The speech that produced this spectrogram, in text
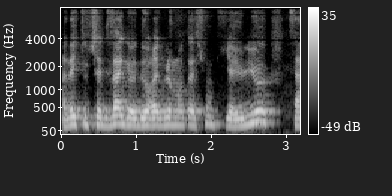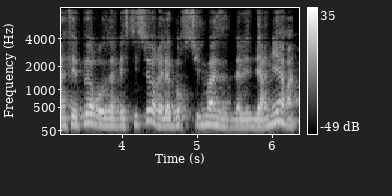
avec toute cette vague de réglementation qui a eu lieu. Ça a fait peur aux investisseurs et la bourse chinoise l'année dernière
